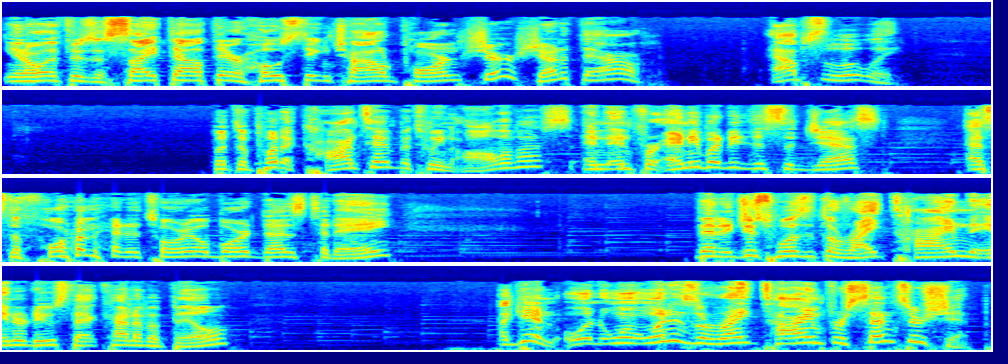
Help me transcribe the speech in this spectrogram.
You know, if there's a site out there hosting child porn, sure, shut it down. Absolutely. But to put a content between all of us and, and for anybody to suggest, as the forum editorial board does today, that it just wasn't the right time to introduce that kind of a bill. Again, when, when is the right time for censorship?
